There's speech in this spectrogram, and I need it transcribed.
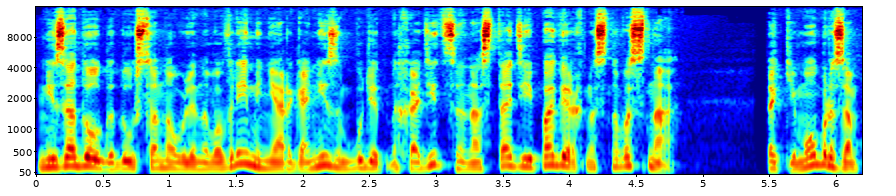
незадолго до установленного времени организм будет находиться на стадии поверхностного сна. Таким образом,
